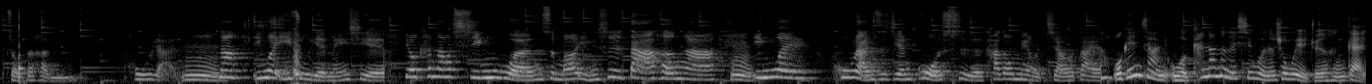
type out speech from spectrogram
走得很忽然。嗯，那因为遗嘱也没写，又看到新闻，什么影视大亨啊，嗯，因为。忽然之间过世了，他都没有交代。我跟你讲，我看到那个新闻的时候，我也觉得很感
